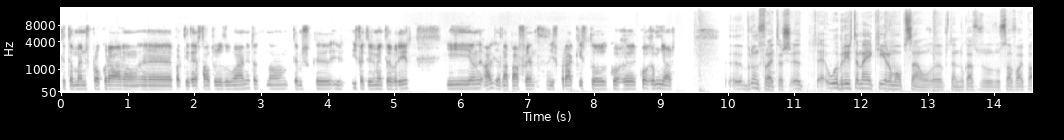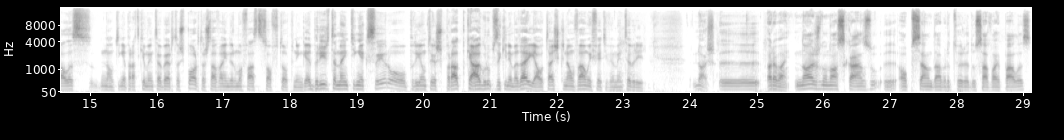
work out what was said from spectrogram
que também nos procuraram uh, a partir desta altura do ano, portanto não temos que efetivamente abrir e olha, andar para a frente e esperar que isto corra, corra melhor. Eh, Bruno Freitas, eh, o abrir também aqui era uma opção. Eh, portanto, no caso do Savoy Palace, não tinha praticamente aberto as portas, estava ainda numa fase de soft opening. Abrir também tinha que ser ou podiam ter esperado? Porque há grupos aqui na Madeira e há hotéis que não vão efetivamente abrir. Nós, uh, ora bem, nós no nosso caso, uh, a opção da abertura do Savoy Palace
